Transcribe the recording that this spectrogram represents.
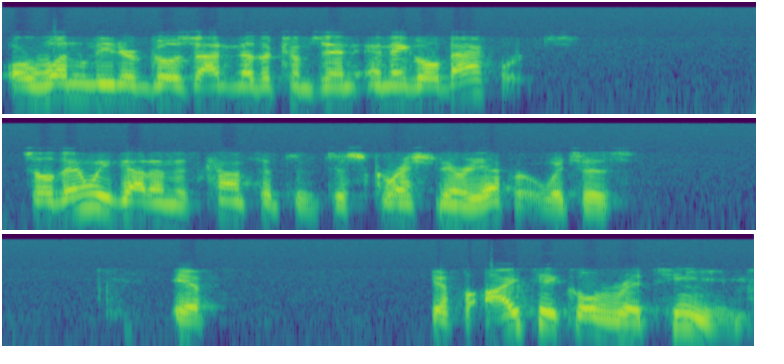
Or one leader goes out, another comes in, and they go backwards. So then we got on this concept of discretionary effort, which is if if I take over a team,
